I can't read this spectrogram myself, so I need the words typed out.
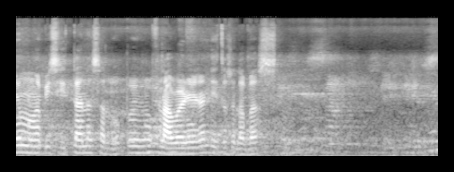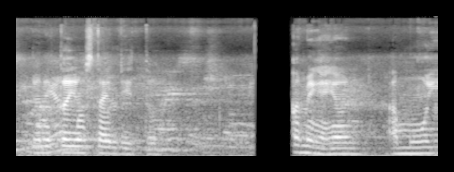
Yung mga bisita na sa loob, yung flower nila dito sa labas. Ganito yung style dito. Kami ngayon, amoy,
